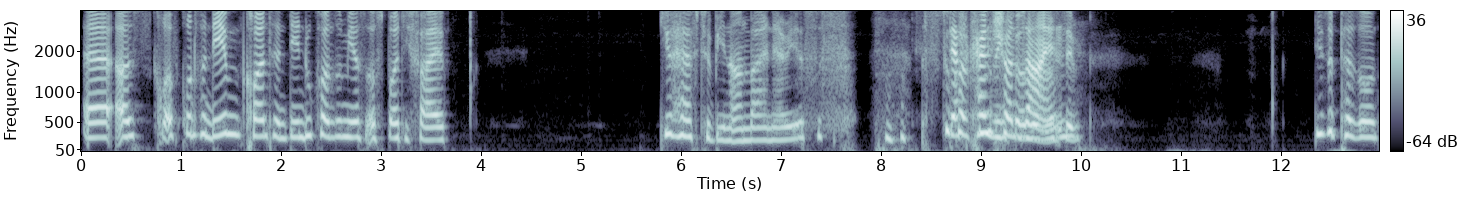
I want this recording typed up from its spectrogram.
äh, aus, aufgrund von dem Content, den du konsumierst auf Spotify, you have to be non-binary. Es ist, Das kann schon sein. Diese Person,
